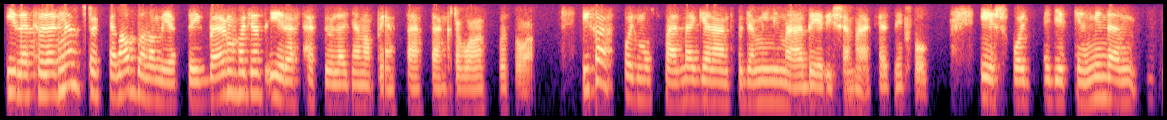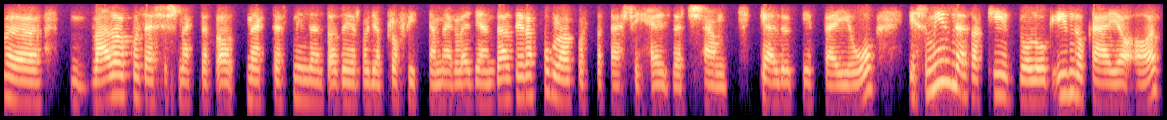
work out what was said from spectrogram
illetőleg nem csökken abban a mértékben, hogy az érezhető legyen a pénztárcánkra vonatkozóan. Igaz, hogy most már megjelent, hogy a minimálbér is emelkedni fog, és hogy egyébként minden ö, vállalkozás is megtesz, a, megtesz mindent azért, hogy a profitja meglegyen, de azért a foglalkoztatási helyzet sem kellőképpen jó, és mindez a két dolog indokálja azt,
